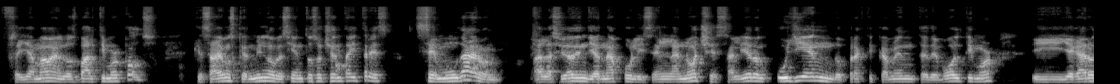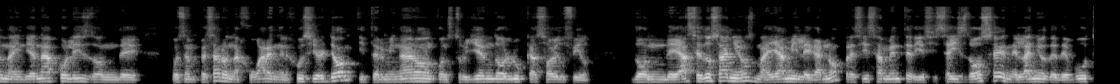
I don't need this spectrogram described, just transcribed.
se llamaban los Baltimore Colts, que sabemos que en 1983 se mudaron a la ciudad de Indianápolis en la noche, salieron huyendo prácticamente de Baltimore y llegaron a Indianápolis donde pues empezaron a jugar en el Hoosier Dome y terminaron construyendo Lucas Oil Field donde hace dos años Miami le ganó precisamente 16-12 en el año de debut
